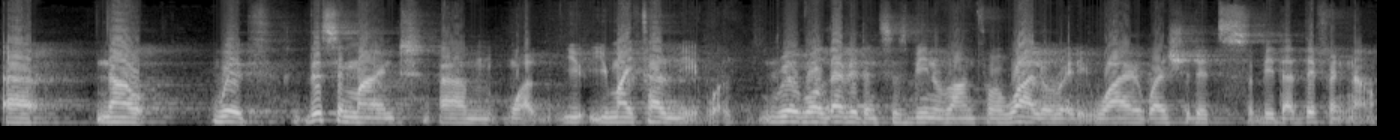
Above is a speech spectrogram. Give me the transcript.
Uh, now, with this in mind, um, well, you, you, might tell me, well, real world evidence has been around for a while already. Why, why should it be that different now?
